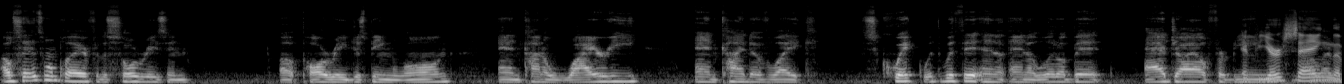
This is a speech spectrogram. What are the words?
I'll say this one player for the sole reason of Paul Reed just being long and kind of wiry and kind of like quick with with it and and a little bit agile for being. If you're saying 11 the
